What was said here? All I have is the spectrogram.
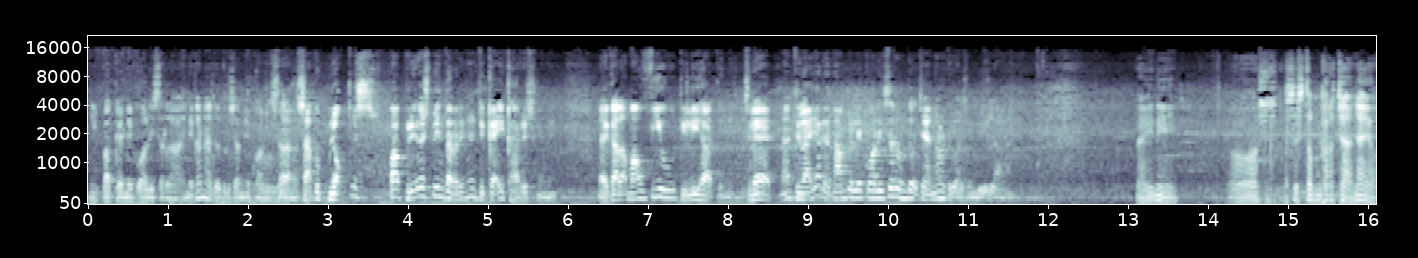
Ini bagian equalizer lah. Ini kan ada tulisan equalizer. Hmm. satu blok terus pabrik wis pinter. Ini dikai garis ini. Nah kalau mau view dilihat ini. Jelek. Nah di layar ada tampil equalizer untuk channel 29 nah ini. Oh, sistem kerjanya ya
